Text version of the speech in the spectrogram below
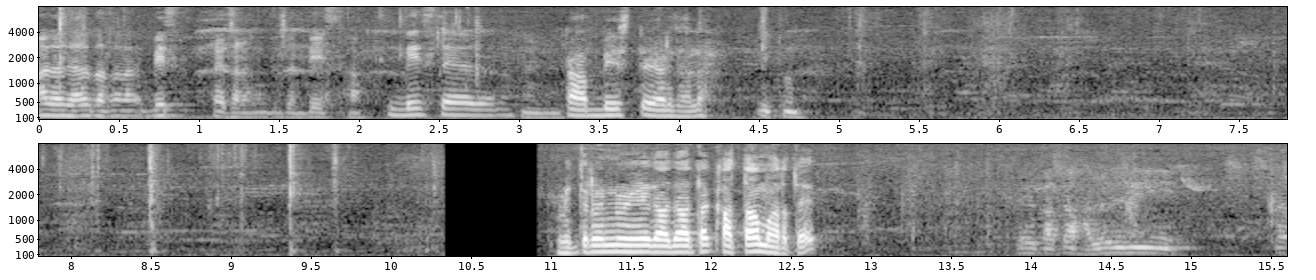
हा झाला बेस काय झाला तुझा बेस हा. बेस तयार झाला. हा बेस तयार झाला. इथून. मित्रांनो हे दादा आता काता मारतायत. ते काका हलवली नाही का?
